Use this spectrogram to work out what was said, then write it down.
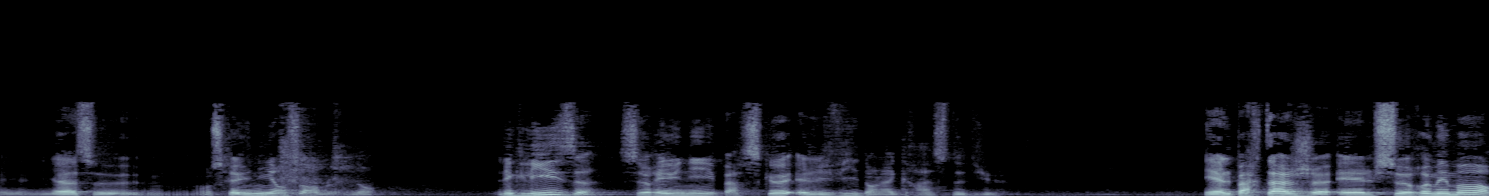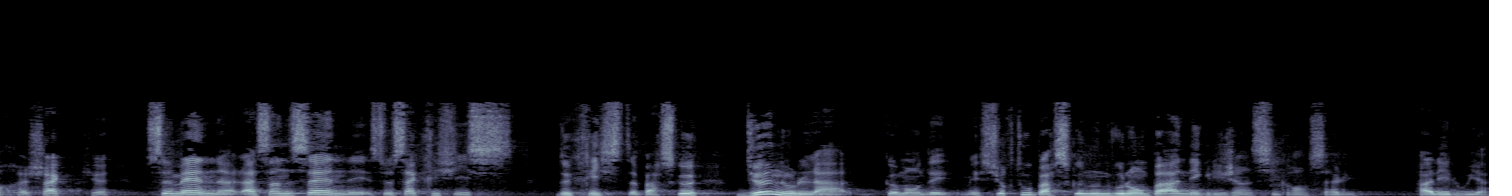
il y a ce, on se réunit ensemble. Non. L'Église se réunit parce qu'elle vit dans la grâce de Dieu. Et elle partage et elle se remémore chaque semaine la Sainte Seine et ce sacrifice de Christ parce que Dieu nous l'a commandé, mais surtout parce que nous ne voulons pas négliger un si grand salut. Alléluia.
